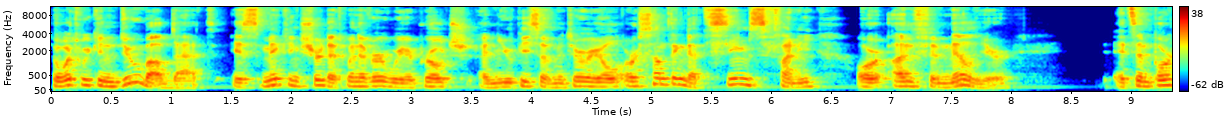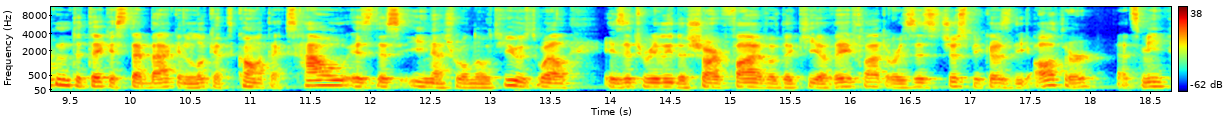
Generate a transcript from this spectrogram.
So what we can do about that is making sure that whenever we approach a new piece of material or something that seems funny or unfamiliar, it's important to take a step back and look at context. How is this E natural note used? Well, is it really the sharp five of the key of A flat, or is this just because the author, that's me,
